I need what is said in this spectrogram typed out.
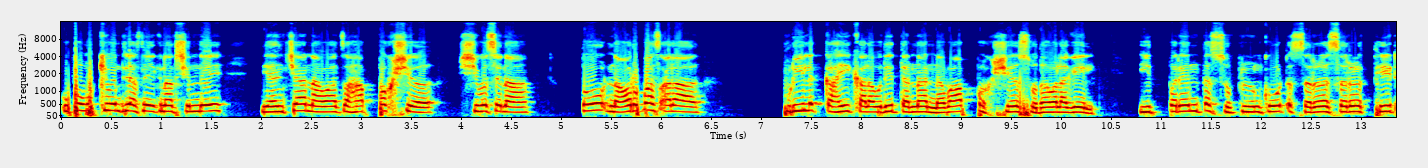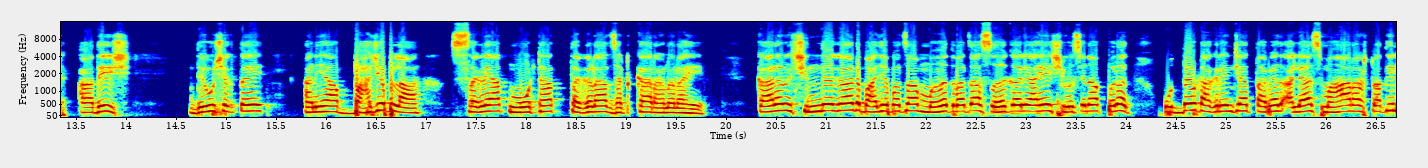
उपमुख्यमंत्री असणे एकनाथ शिंदे यांच्या नावाचा हा पक्ष शिवसेना तो नावारूपास आला. पुढील काही कालावधीत त्यांना नवा पक्ष शोधावा लागेल. इथपर्यंत सुप्रीम कोर्ट सरळ सरळ थेट आदेश देऊ शकतंय आणि हा भाजपला सगळ्यात मोठा तगडा झटका राहणार आहे. कारण शिंदेगड भाजपचा महत्त्वाचा सहकारी आहे. शिवसेना परत उद्धव ठाकरेंच्या ताब्यात आल्यास महाराष्ट्रातील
